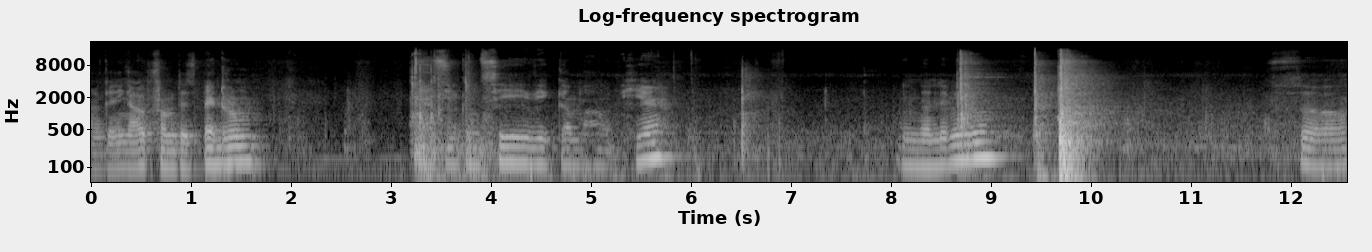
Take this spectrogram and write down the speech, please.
uh, getting out from this bedroom. As you can see we come out here in the living room. So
